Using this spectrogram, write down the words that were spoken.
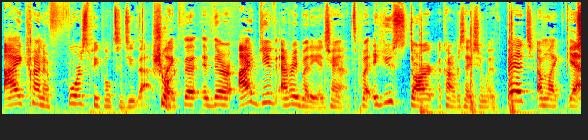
I kind of force people to do that. Sure. Like that, if they're, I give everybody a chance. But if you start a conversation with "bitch," I'm like, yeah,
